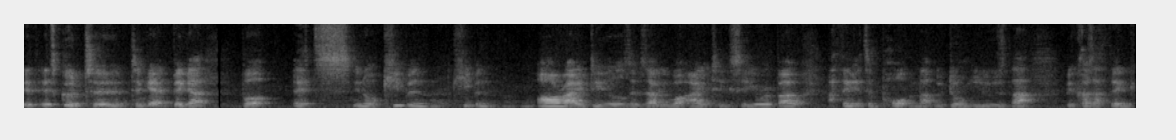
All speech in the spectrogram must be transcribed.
it, it's good to, to get bigger, but it's you know keeping keeping our ideals exactly what ITC are about. I think it's important that we don't lose that because I think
